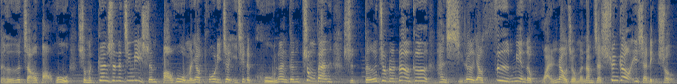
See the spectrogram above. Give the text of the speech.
得着保护，使我们更深的经历神保护我们，要脱离这一切的苦难跟重担，使得救的乐歌和喜乐要四面的环绕着我们。那么，在宣告，一起来领受。”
